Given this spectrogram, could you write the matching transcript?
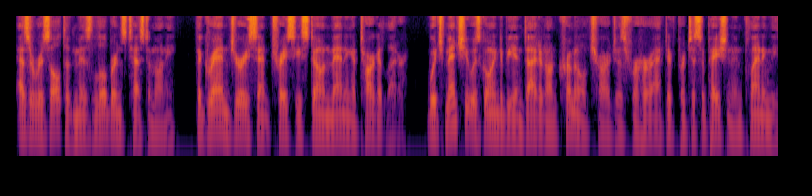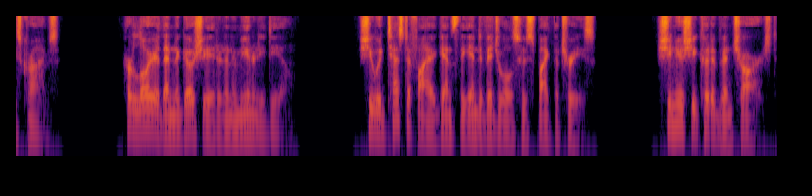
As a result of Ms. Lilburn's testimony, the grand jury sent Tracy Stone Manning a target letter, which meant she was going to be indicted on criminal charges for her active participation in planning these crimes. Her lawyer then negotiated an immunity deal. She would testify against the individuals who spiked the trees. She knew she could have been charged.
